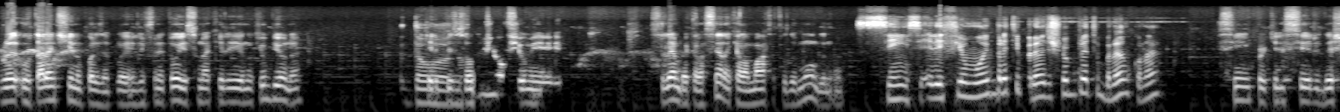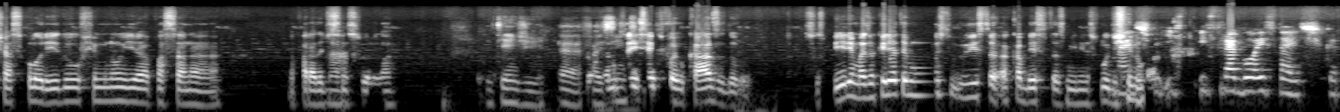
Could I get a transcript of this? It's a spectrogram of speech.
o, o Tarantino, por exemplo, ele enfrentou isso naquele no Kill Bill, né? Do... Que ele precisou deixar o filme você lembra aquela cena que ela mata todo mundo, né? Sim, ele filmou em preto e branco, deixou em preto e branco, né? Sim, porque se ele deixasse colorido, o filme não ia passar na, na parada de ah. censura lá. Entendi. É, faz eu não sentido. sei se esse foi o caso do Suspire, mas eu queria ter muito visto a cabeça das meninas explodindo. Mas estragou a estética.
